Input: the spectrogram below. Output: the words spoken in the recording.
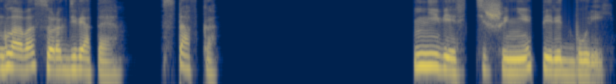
Глава 49. Ставка. Не верь тишине перед бурей.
